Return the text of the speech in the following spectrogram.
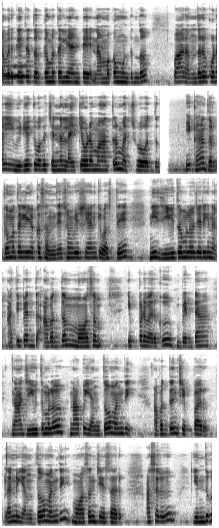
ఎవరికైతే దుర్గమ్మ తల్లి అంటే నమ్మకం ఉంటుందో వారందరూ కూడా ఈ వీడియోకి ఒక చిన్న లైక్ ఇవ్వడం మాత్రం మర్చిపోవద్దు. ఇక దుర్గమ్మ తల్లి యొక్క సందేశం విషయానికి వస్తే నీ జీవితంలో జరిగిన అతిపెద్ద అబద్ధం మోసం ఇప్పటి వరకు బిడ్డ నా జీవితంలో నాకు ఎంతోమంది అబద్ధం చెప్పారు. నన్ను ఎంతోమంది మోసం చేశారు. అసలు ఎందుకు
